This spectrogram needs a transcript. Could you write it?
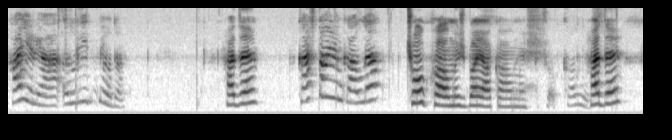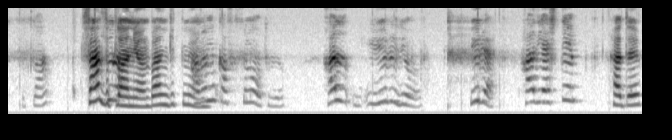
Hayır ya. Hızlı gitmiyordun. Hadi. Kaç tanem kaldı? Çok kalmış bayağı kalmış. Çok kalmış. Hadi. Zıpla. Sen zıplanıyorsun ben gitmiyorum. Adamın kafasına oturuyor. Hadi yürü diyor. Yürü. Hadi geçtim. Hadi.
